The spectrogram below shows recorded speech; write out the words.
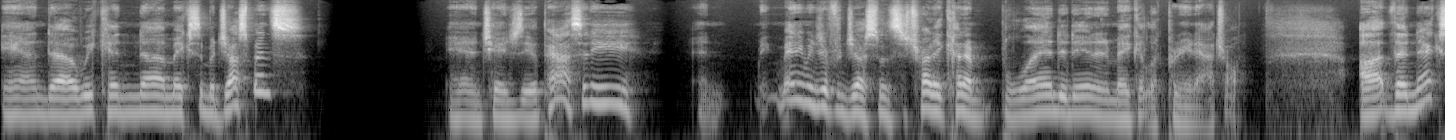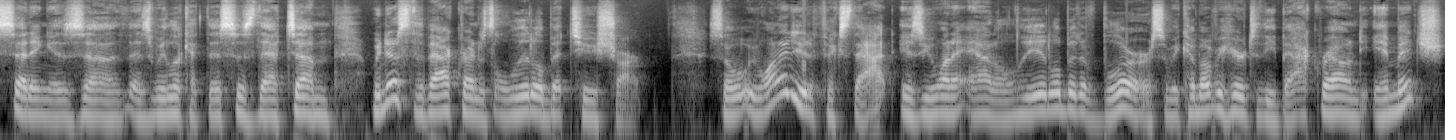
And uh, we can uh, make some adjustments and change the opacity and make many, many different adjustments to try to kind of blend it in and make it look pretty natural. Uh, the next setting is, uh, as we look at this, is that um, we notice the background is a little bit too sharp. So what we want to do to fix that is we want to add a little bit of blur. So we come over here to the background image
